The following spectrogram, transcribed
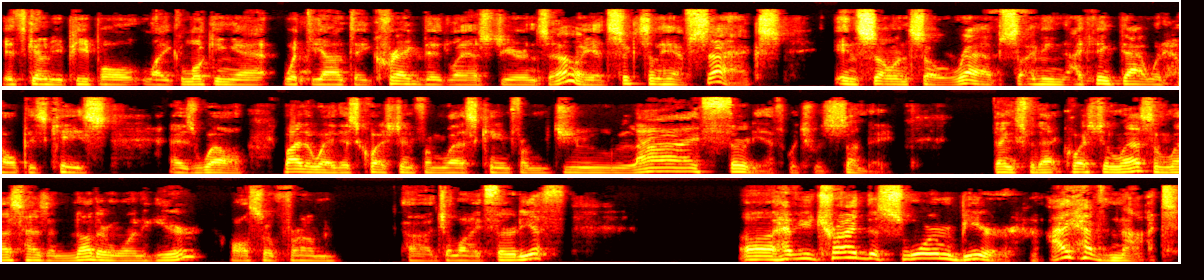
It's going to be people like looking at what Deontae Craig did last year and say, oh, he had six and a half sacks in so and so reps. I mean, I think that would help his case as well. By the way, this question from Les came from July 30th, which was Sunday. Thanks for that question, Les. And Les has another one here, also from uh, July 30th. Uh, have you tried the Swarm beer? I have not.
